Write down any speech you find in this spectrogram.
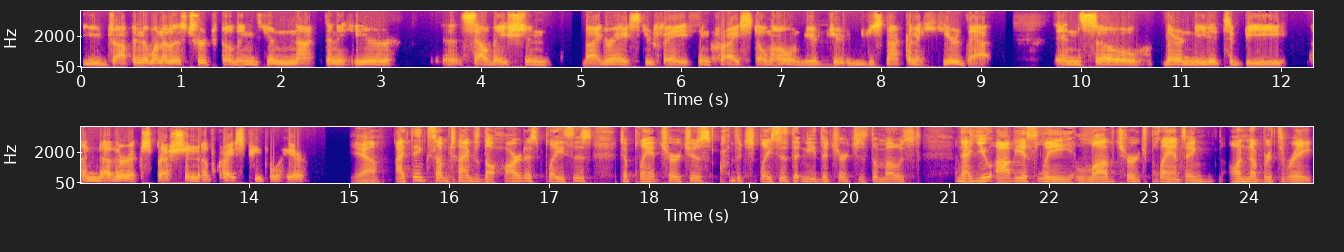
You drop into one of those church buildings, you're not going to hear uh, salvation by grace through faith in Christ alone. You're, you're just not going to hear that. And so there needed to be another expression of Christ's people here. Yeah, I think sometimes the hardest places to plant churches are the places that need the churches the most. Now, you obviously love church planting on number three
